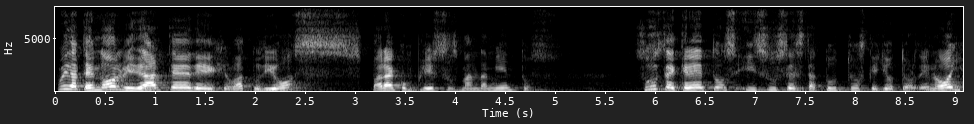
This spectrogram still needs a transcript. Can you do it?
Cuídate no olvidarte de Jehová tu Dios para cumplir sus mandamientos, sus decretos y sus estatutos que yo te ordeno hoy.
